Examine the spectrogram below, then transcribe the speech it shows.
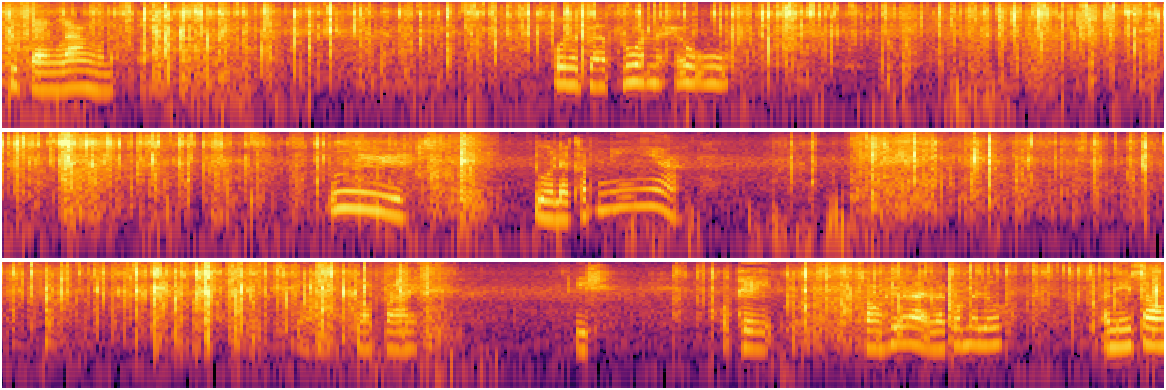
คือแปลงร่างมันอะเปิดแบบรวดเร็วเอ้ย ตัวอะไรครับเนี่ยต่อต่อไป อีโอเคซองที่เท่าไหร่แล้วก็ไม่รู้ อันนี้ซอง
